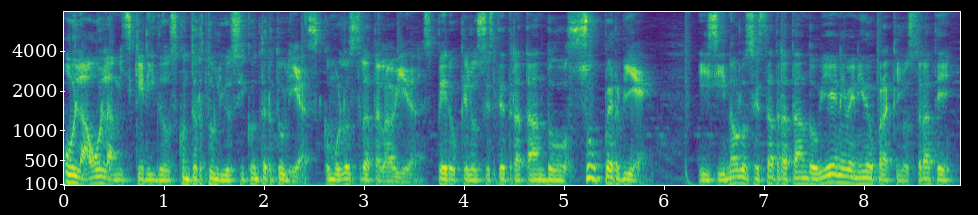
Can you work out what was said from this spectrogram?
Hola, hola mis queridos contertulios y contertulias, ¿cómo los trata la vida? Espero que los esté tratando súper bien. Y si no los está tratando bien, he venido para que los trate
